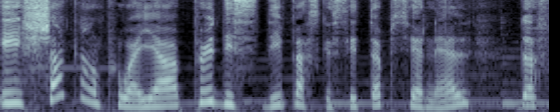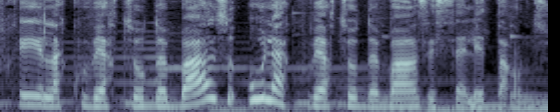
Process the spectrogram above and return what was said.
et chaque employeur peut décider, parce que c'est optionnel, d'offrir la couverture de base ou la couverture de base et celle étendue.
